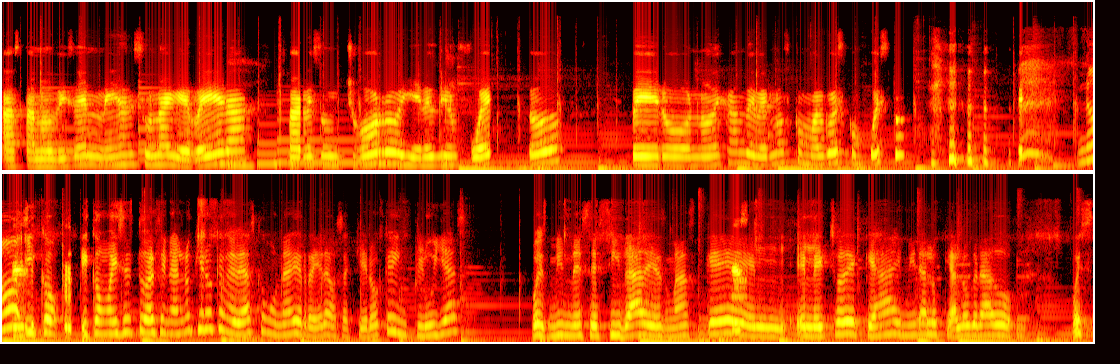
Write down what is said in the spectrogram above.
hasta nos dicen, eres una guerrera, pares un chorro y eres bien fuerte todo, pero no dejan de vernos como algo descompuesto. no, y, y como dices tú, al final no quiero que me veas como una guerrera, o sea, quiero que incluyas pues mis necesidades más que el, el, hecho de que, ay, mira lo que ha logrado, pues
